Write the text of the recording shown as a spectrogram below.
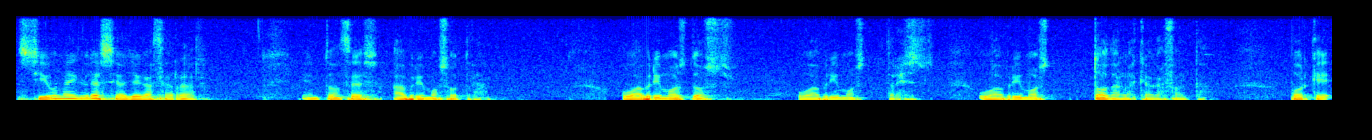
Si una iglesia llega a cerrar, entonces abrimos otra, o abrimos dos, o abrimos tres, o abrimos todas las que haga falta, porque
